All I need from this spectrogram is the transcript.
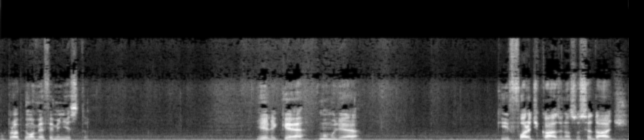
o próprio homem é feminista. Ele quer uma mulher que fora de casa na sociedade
